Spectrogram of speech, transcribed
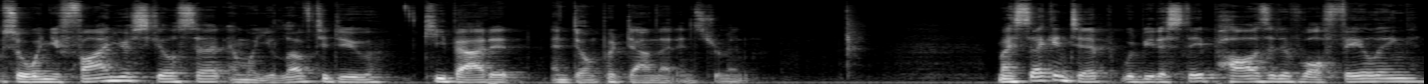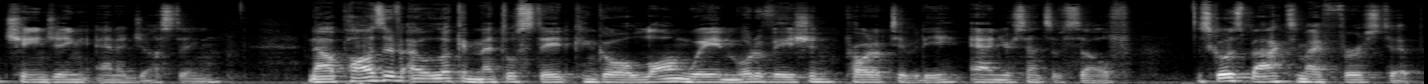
So when you find your skill set and what you love to do, keep at it and don't put down that instrument. My second tip would be to stay positive while failing, changing, and adjusting. Now, a positive outlook and mental state can go a long way in motivation, productivity, and your sense of self. This goes back to my first tip,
